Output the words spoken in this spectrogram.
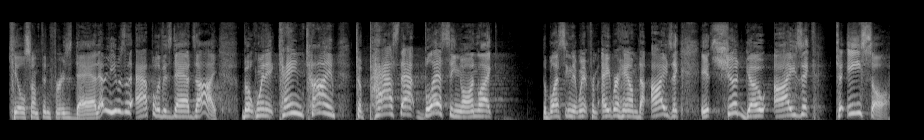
kill something for his dad. I mean, he was the apple of his dad's eye. But when it came time to pass that blessing on, like the blessing that went from Abraham to Isaac, it should go Isaac to Esau.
